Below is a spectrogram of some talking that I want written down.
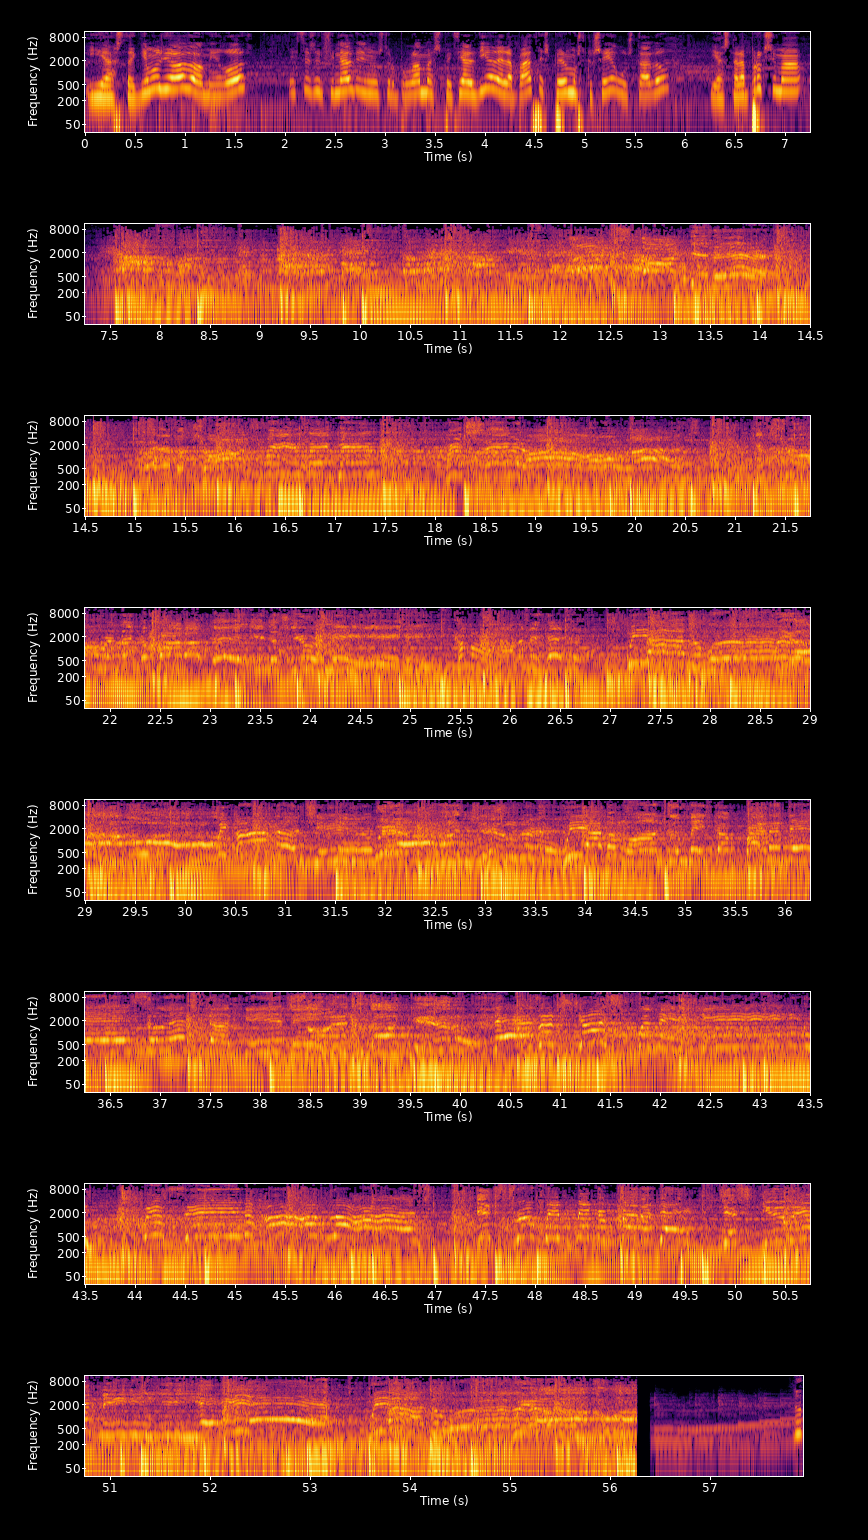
Y hasta aquí hemos llegado, amigos. Este es el final de nuestro programa especial Día de la Paz. Esperemos que os haya gustado y hasta la próxima.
